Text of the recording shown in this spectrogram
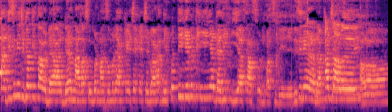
Nah, di sini juga kita udah ada narasumber-narasumber yang kece-kece banget nih. Petinggi-petingginya dari IAS 4 sendiri. Di sini ada Kak Caley. Halo.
